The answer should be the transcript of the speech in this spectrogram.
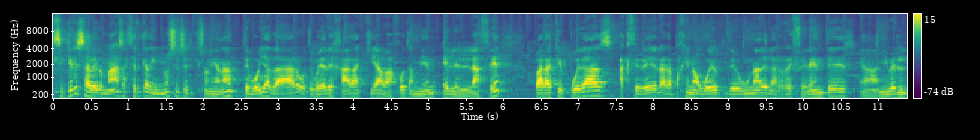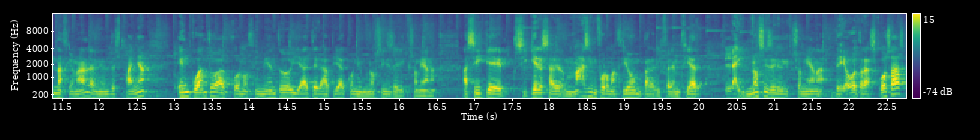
Si quieres saber más acerca de hipnosis ericksoniana, te voy a dar o te voy a dejar aquí abajo también el enlace para que puedas acceder a la página web de una de las referentes a nivel nacional, a nivel de España, en cuanto a conocimiento y a terapia con hipnosis ericksoniana. Así que si quieres saber más información para diferenciar la hipnosis ericksoniana de otras cosas,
